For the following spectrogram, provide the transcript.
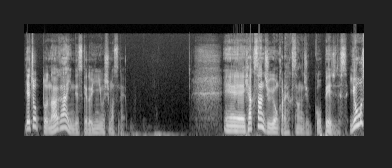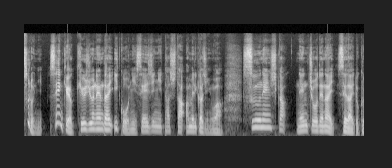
で、ちょっと長いんですけど、引用しますね。えー、134から135ページです。要するに、1990年代以降に成人に達したアメリカ人は、数年しか年長でない世代と比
